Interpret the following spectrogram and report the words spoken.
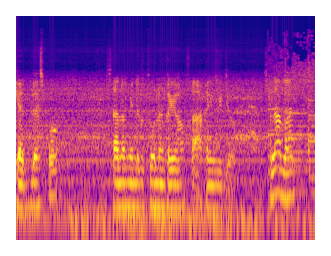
God bless po. Sana may natutunan kayo sa aking video. Salamat!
